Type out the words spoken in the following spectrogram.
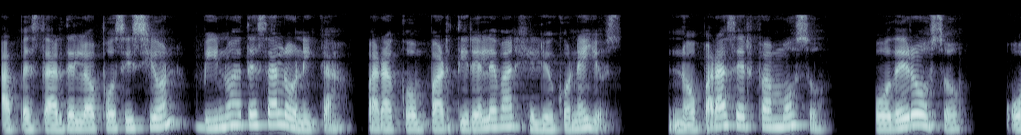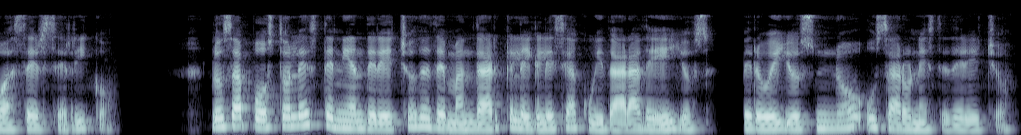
A pesar de la oposición, vino a Tesalónica para compartir el Evangelio con ellos, no para ser famoso, poderoso o hacerse rico. Los apóstoles tenían derecho de demandar que la iglesia cuidara de ellos, pero ellos no usaron este derecho.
